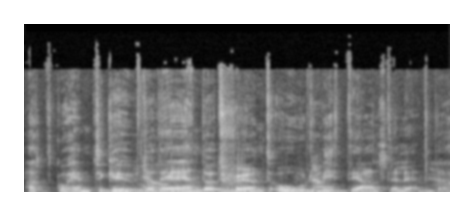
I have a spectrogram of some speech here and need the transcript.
att gå hem till Gud Mm. Ja. och det är ändå ett skönt ord Ja. mitt i allt elände.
